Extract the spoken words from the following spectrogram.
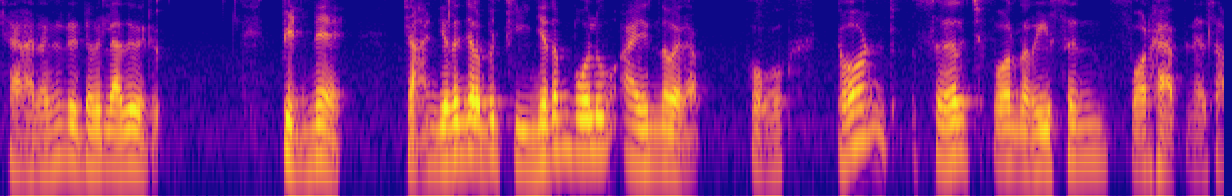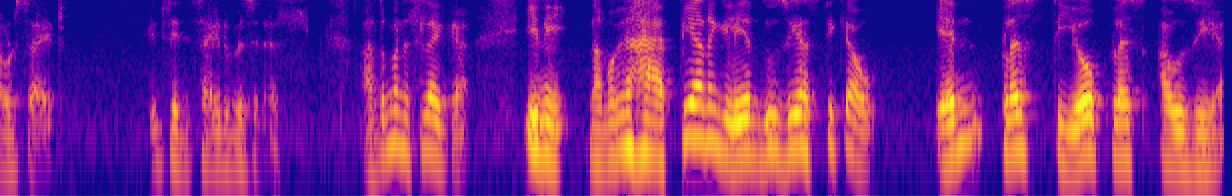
ചാരാനും ഇടവില്ലാതെ വരും. പിന്നെ ചാഞ്ഞിടം ചിലപ്പോൾ ചീഞ്ഞിടം പോലും ആയെന്ന് വരാം. അപ്പോൾ don't search for the reason for happiness outside it's inside business അത് മനസ്സിലാക്കുക. ഇനി നമുക്ക് ഹാപ്പിയാണെങ്കിൽ എന്തൂസിയാസ്റ്റിക് ആവും. എൻ പ്ലസ് തിയോ പ്ലസ് ഔസിയ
